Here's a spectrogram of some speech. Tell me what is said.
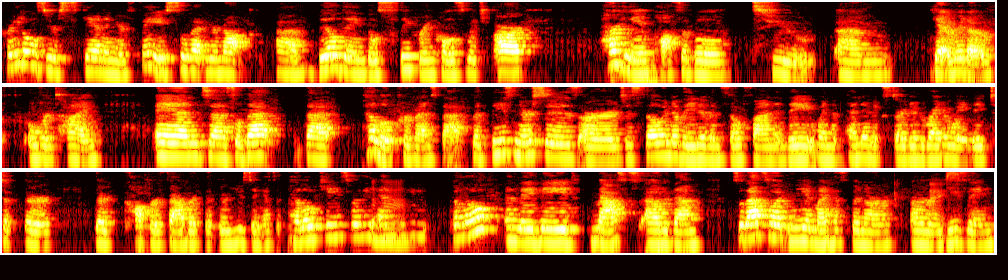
cradles your skin and your face so that you're not uh, building those sleep wrinkles, which are hardly impossible to um, get rid of over time. And uh, so that that pillow prevents that. But these nurses are just so innovative and so fun. And they, when the pandemic started, right away they took their their copper fabric that they're using as a pillowcase for the hmm envy pillow, and they made masks out of them. So that's what me and my husband are are Nice. using.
